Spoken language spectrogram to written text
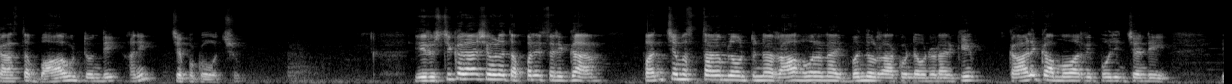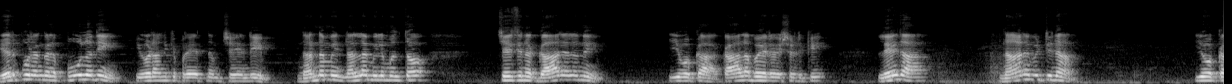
కాస్త బాగుంటుంది అని చెప్పుకోవచ్చు. ఈ వృష్టిక రాశి వాళ్ళు తప్పనిసరిగా పంచమ స్థానంలో ఉంటున్న రాహు వలన ఇబ్బందులు రాకుండా ఉండడానికి కాళిక అమ్మవారిని పూజించండి. ఎరుపు రంగుల పూలని ఇవ్వడానికి ప్రయత్నం చేయండి. నల్ల మి నల్ల మిలుములతో చేసిన గారెలని ఈ ఒక కాలభైరవేశ్వరుడికి లేదా నానబెట్టిన ఈ యొక్క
